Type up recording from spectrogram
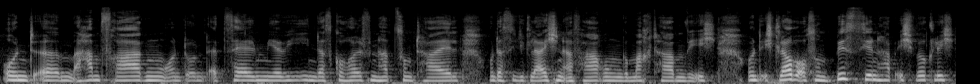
und ähm, haben Fragen und, und erzählen mir, wie ihnen das geholfen hat zum Teil und dass sie die gleichen Erfahrungen gemacht haben wie ich. Und ich glaube auch so ein bisschen habe ich wirklich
